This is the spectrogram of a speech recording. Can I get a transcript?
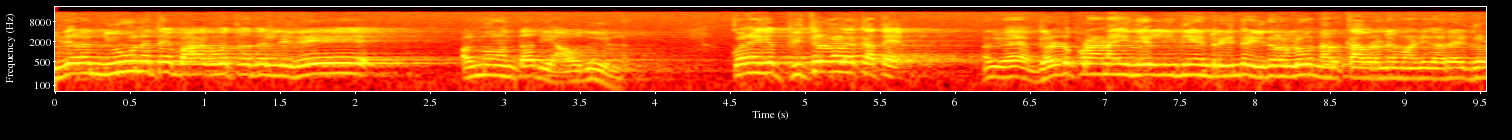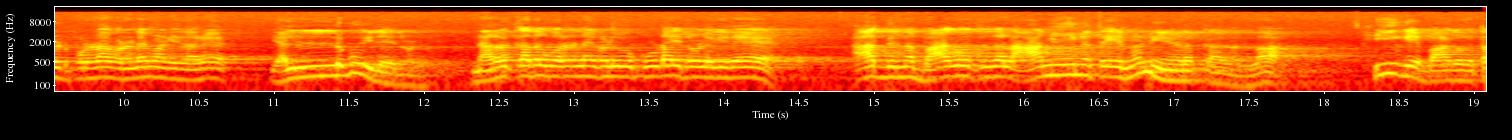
ಇದರ ನ್ಯೂನತೆ ಭಾಗವತದಲ್ಲಿದೆ ಅನ್ನುವಂಥದ್ದು ಯಾವುದೂ ಇಲ್ಲ. ಕೊನೆಗೆ ಪಿತೃಗಳ ಕತೆ ಅಲ್ವೇ? ಗರುಡ ಪುರಾಣ ಇದೆಯಲ್ಲಿ, ಇದೆಯೇನ್ರಿ? ಅಂದರೆ ಇದರಲ್ಲೂ ನರಕಾವರಣೆ ಮಾಡಿದ್ದಾರೆ, ಗರುಡ ಪುರಾಣ ವರ್ಣನೆ ಮಾಡಿದ್ದಾರೆ. ಎಲ್ಲವೂ ಇದೆ ಇದರೊಳಗೆ. ನರಕದ ವರ್ಣೆಗಳು ಕೂಡ ಇದರೊಳಗಿದೆ. ಆದ್ದರಿಂದ ಭಾಗವತದಲ್ಲಿ ಆ ನ್ಯೂನತೆಯನ್ನು ನೀವು ಹೇಳೋಕ್ಕಾಗಲ್ಲ. ಹೀಗೆ ಭಾಗವತ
